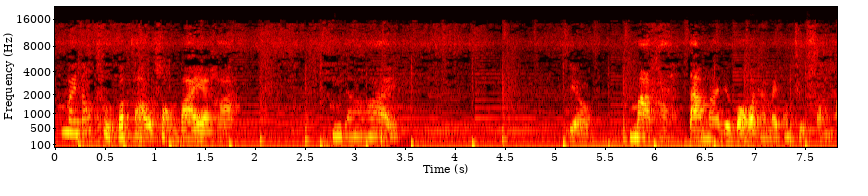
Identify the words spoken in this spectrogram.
ทำไมต้องถือกระเป๋าสองใบอะคะไม่ได้ เดี๋ยวมาค่ะ ตามมาเดี๋ยวบอกว่าทำไมต้องถือสองใบ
